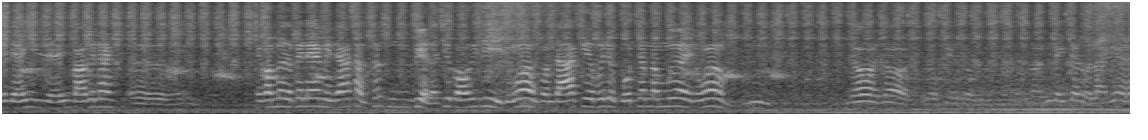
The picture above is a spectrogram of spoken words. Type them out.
ừ để anh, để anh báo bên anh ờ. ờ. Thế còn bây giờ bên em mình đã sản xuất vỉa là chưa có cái gì đúng không? Còn đá kia mới được 450 đúng không? Ừ. Rồi rồi, rồi ok rồi. Rồi cái đấy trao đổi lại nhá.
